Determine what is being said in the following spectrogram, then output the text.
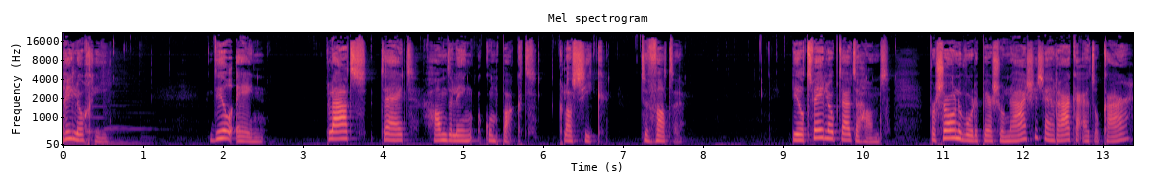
Trilogie. Deel 1. Plaats, tijd, handeling, compact. Klassiek. Te vatten. Deel 2 loopt uit de hand. Personen worden personages en raken uit elkaar.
